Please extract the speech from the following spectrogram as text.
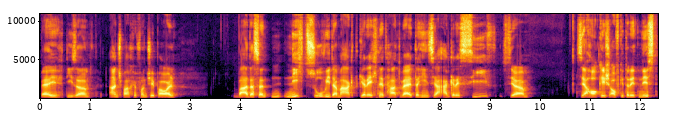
bei dieser Ansprache von Jay Powell, war, dass er nicht so wie der Markt gerechnet hat, weiterhin sehr aggressiv, sehr sehr hawkisch aufgetreten ist,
